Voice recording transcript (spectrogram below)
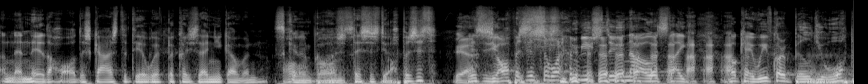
and then they're the hardest guys to deal with because then you're going Skin oh and gosh, bones. This is the opposite. Yeah. This is the opposite to what I'm used to now. It's like, okay, we've got to build you up,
